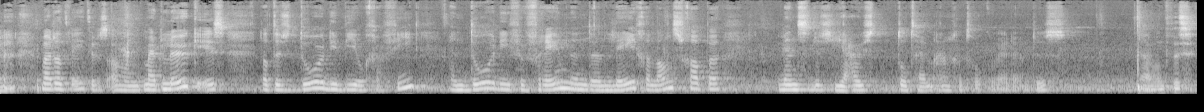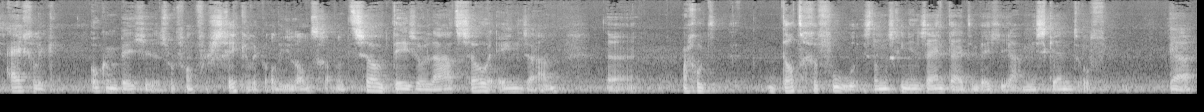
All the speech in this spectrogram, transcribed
maar dat weten we dus allemaal niet. Maar het leuke is dat dus door die biografie... en door die vervreemdende lege landschappen... mensen dus juist tot hem aangetrokken werden. Dus Ja, want het is eigenlijk ook een beetje een soort van verschrikkelijk, al die landschappen. Het is zo desolaat, zo eenzaam. Eh, maar goed, dat gevoel is dan misschien in zijn tijd een beetje ja, miskend of ja,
